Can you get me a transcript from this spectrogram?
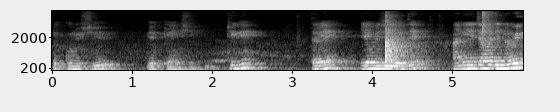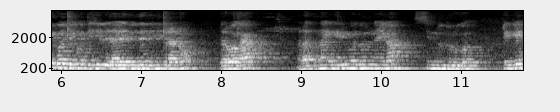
एकोणीसशे एक्क्याऐंशी. ठीक आहे? तर हे एवढे जिल्हे होते. आणि याच्यामध्ये नवीन कोणते कोणते जिल्हे झाले विद्यार्थी मित्रांनो? तर बघा रत्नागिरीमधून नाही ना सिंधुदुर्ग. ठीक आहे?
